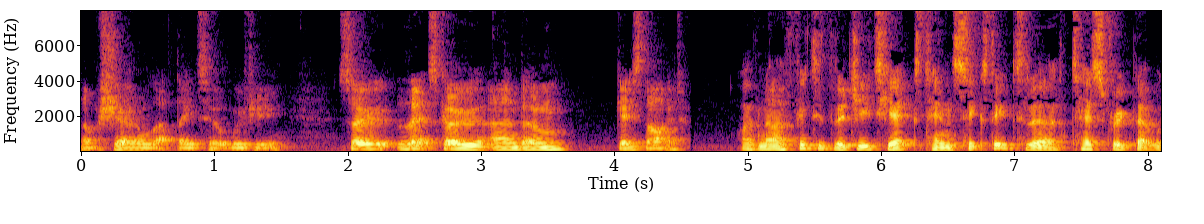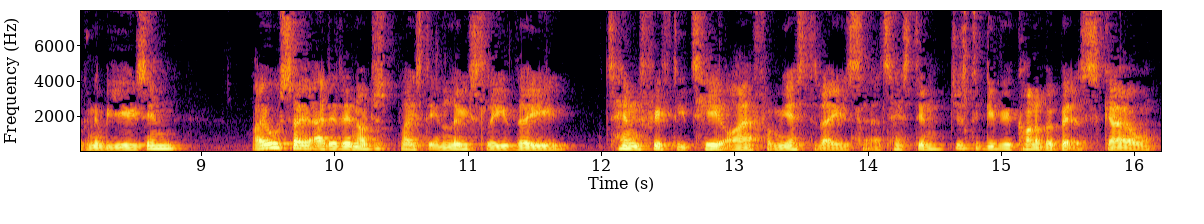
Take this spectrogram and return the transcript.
I'll be sharing all that data with you. So let's go and um, get started. I've now fitted the GTX 1060 to the test rig that we're going to be using. I also added in, I just placed it in loosely, the 1050 Ti from yesterday's uh, testing, just to give you kind of a bit of scale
